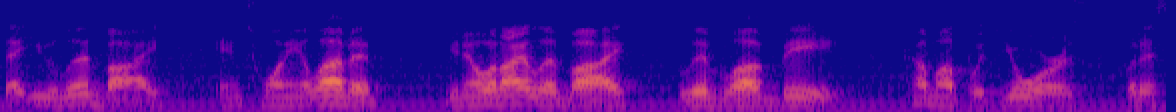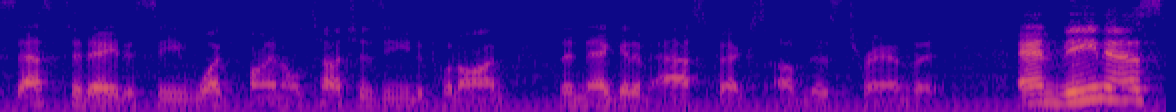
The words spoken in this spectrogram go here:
that you live by in 2011. You know what I live by? Live, love, be. Come up with yours, but assess today to see what final touches you need to put on the negative aspects of this transit. And Venus,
